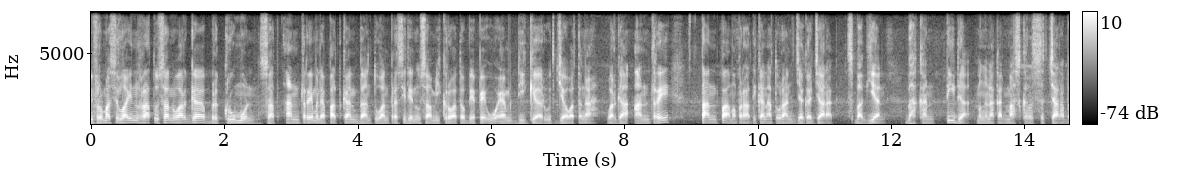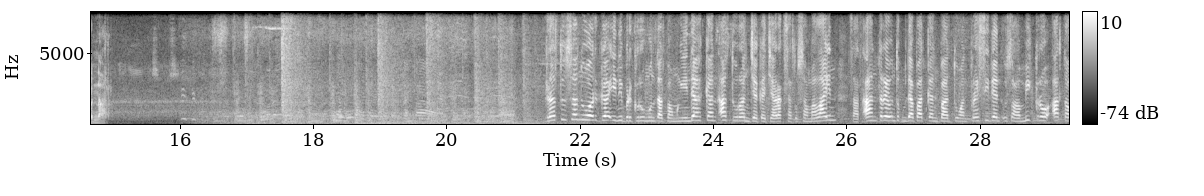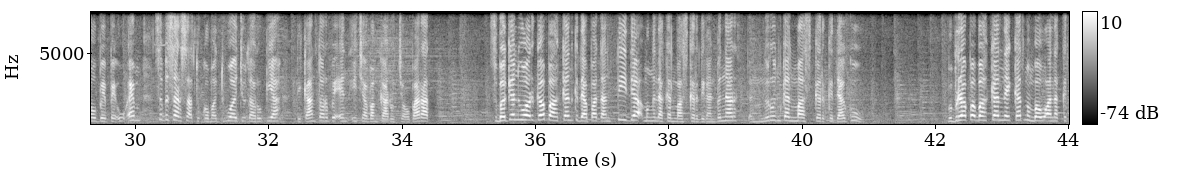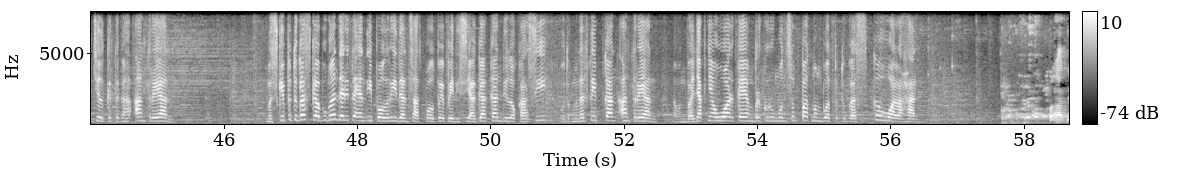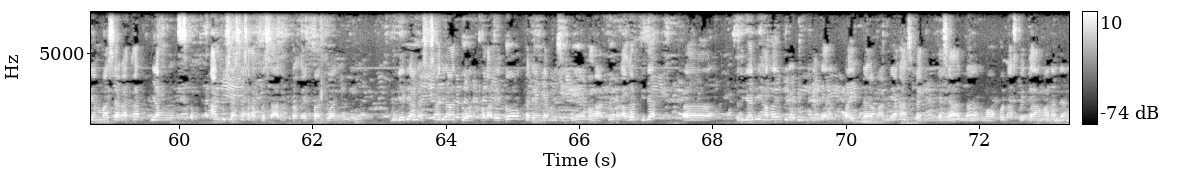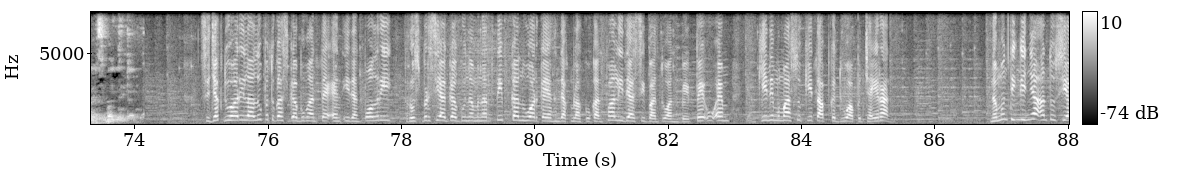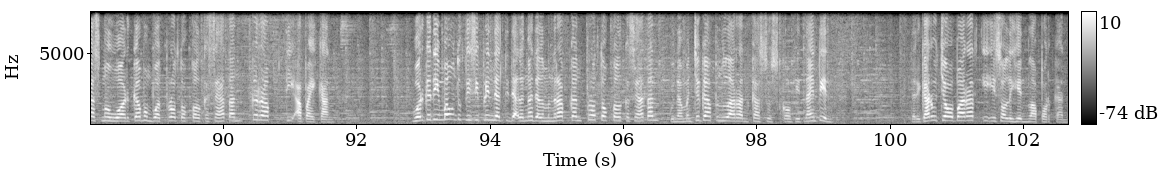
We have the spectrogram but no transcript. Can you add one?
Informasi lain, ratusan warga berkerumun saat antre mendapatkan bantuan Presiden Usaha Mikro atau BPUM di Garut, Jawa Tengah. Warga antre tanpa memperhatikan aturan jaga jarak. Sebagian bahkan tidak mengenakan masker secara benar. Ratusan warga ini berkerumun tanpa mengindahkan aturan jaga jarak satu sama lain saat antre untuk mendapatkan bantuan Presiden Usaha Mikro atau BPUM sebesar 1,2 juta rupiah di kantor BNI Cabang Garut, Jawa Barat. Sebagian warga bahkan kedapatan tidak mengenakan masker dengan benar dan menurunkan masker ke dagu. Beberapa bahkan nekat membawa anak kecil ke tengah antrean Meski petugas gabungan dari TNI Polri dan Satpol PP disiagakan di lokasi untuk menertibkan antrean, namun banyaknya warga yang berkerumun sempat membuat petugas kewalahan. Perhatian masyarakat yang antusiasnya sangat besar terkait bantuan ini menjadi agak susah diatur. Maka itu kadang kami di sini mengatur agar tidak uh, terjadi hal-hal yang tidak diinginkan, baik dalam artian aspek kesehatan maupun aspek keamanan dan lain sebagainya. Sejak dua hari lalu, petugas gabungan TNI dan Polri terus bersiaga guna menertibkan warga yang hendak melakukan validasi bantuan BPUM yang kini memasuki tahap kedua pencairan. Namun tingginya antusiasme warga membuat protokol kesehatan kerap diabaikan. Warga diimbau untuk disiplin dan tidak lengah dalam menerapkan protokol kesehatan guna mencegah penularan kasus COVID-19. Dari Garut, Jawa Barat, Ii Solihin melaporkan.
